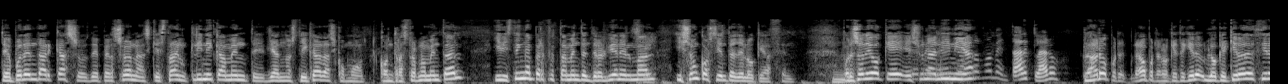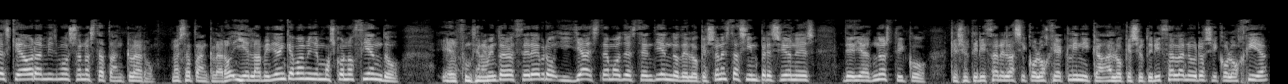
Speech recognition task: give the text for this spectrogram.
te pueden dar casos de personas que están clínicamente diagnosticadas como con trastorno mental y distinguen perfectamente entre el bien y el mal y son conscientes de lo que hacen. Mm. Por eso digo que es una línea... mental, claro. Claro, pero, lo, que te quiero, lo que quiero decir es que ahora mismo eso no está tan claro, no está tan claro. Y en la medida en que vamos conociendo el funcionamiento del cerebro y ya estamos descendiendo de lo que son estas impresiones de diagnóstico que se utilizan en la psicología clínica a lo que se utiliza en la neuropsicología,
